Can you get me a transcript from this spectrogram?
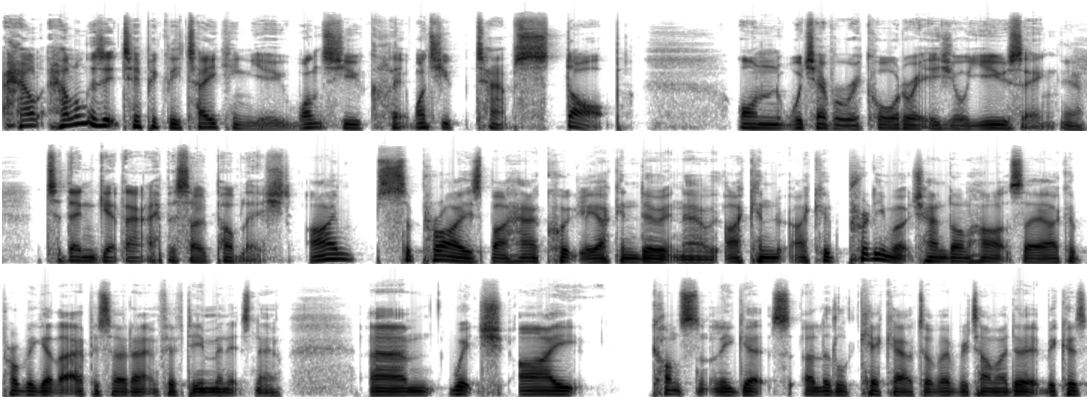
how how long is it typically taking you once you click once you tap stop on whichever recorder it is you're using yeah. to then get that episode published. I'm surprised by how quickly I can do it now. I can I could pretty much hand on heart say I could probably get that episode out in 15 minutes now, um, which I constantly gets a little kick out of every time I do it because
